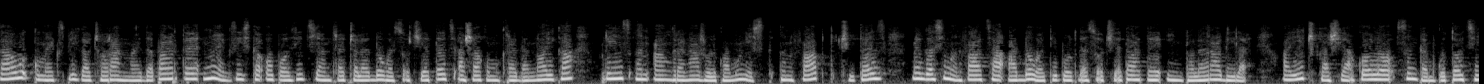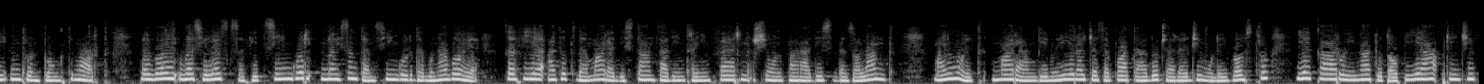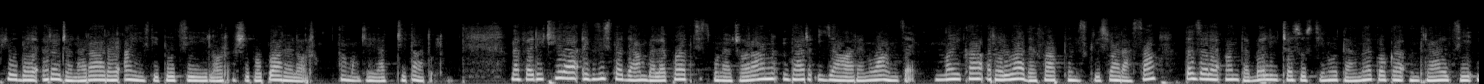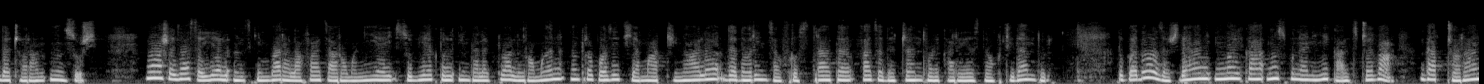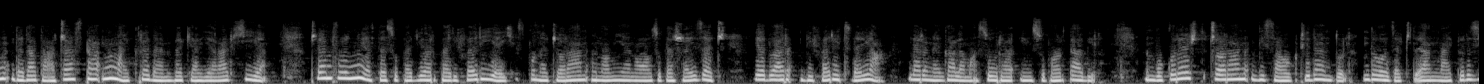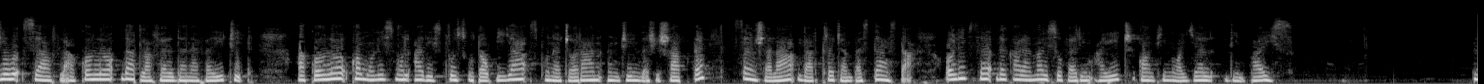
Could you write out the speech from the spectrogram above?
Sau, cum explică Cioran mai departe, nu există opoziție între cele două societăți, așa cum crede Noica, prins în angrenajul comunist. În fapt, citez, ne găsim în fața a două tipuri de societate intolerabile. Aici, ca și acolo, suntem cu toții într-un punct mort. Pe voi vă silesc să fiți singuri, noi suntem singuri de bunăvoie. Să fie atât de mare distanța dintre infern și un paradis dezolant? Mai mult, marea învinuire ce se poate aduce regimului vostru e că a ruinat utopia, principiul de regenerare a instituțiilor și popoarelor. Am încheiat citatul. Nefericirea există de ambele părți, spune Cioran, dar ea are nuanțe. Noica relua de fapt în scrisoarea sa tezele antebelice susținute în epocă, între alții, de Cioran însuși. Nu așezase el în schimbarea la fața României subiectul intelectual român într-o poziție marginală de dorință frustrată față de centrul care este Occidentul. După 20 de ani, Noica nu spune nimic altceva, dar Cioran, de data aceasta, nu mai crede în vechea ierarhie. Centrul nu este superior periferiei, spune Cioran în 1960, e doar diferit de ea dar în egală măsură insuportabil. În București, Cioran visa Occidentul. 20 de ani mai târziu se află acolo, dar la fel de nefericit. Acolo, comunismul a distrus utopia, spune Cioran în 57, se înșela, dar trecem peste asta. O lipsă de care noi suferim aici, continuă el, din Paris.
